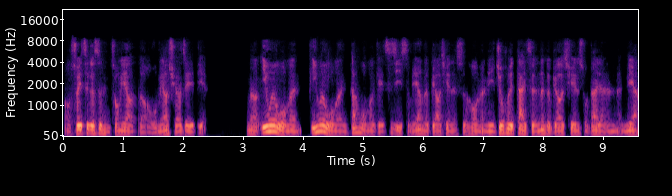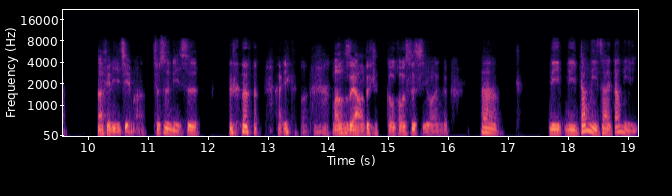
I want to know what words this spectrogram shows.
哦，所以这个是很重要的，我们要学到这一点。那因为我们，因为我们，当我们给自己什么样的标签的时候呢，你就会带着那个标签所带来的能量，那可以理解吗？就是你是，马桶水好，对，狗狗是喜欢的。那你，你当你在当你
